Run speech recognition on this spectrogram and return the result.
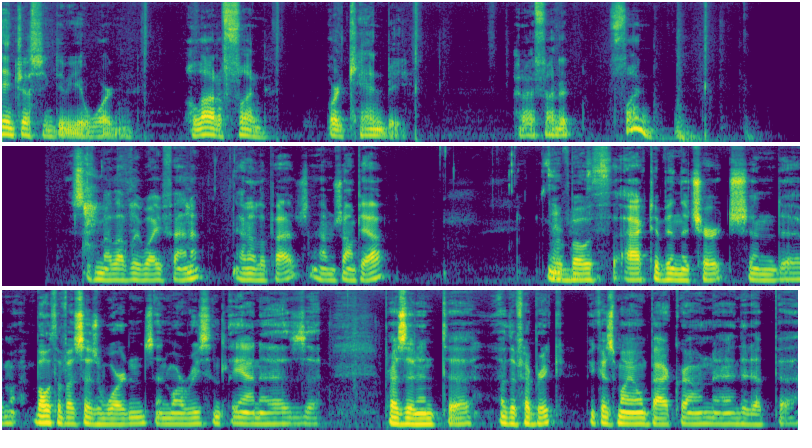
interesting to be a warden, a lot of fun, or it can be. And I found it fun. This is my lovely wife, Anna, Anna Lepage. I'm Jean Pierre. We're both active in the church, and um, both of us as wardens, and more recently, Anna as uh, president uh, of the Fabrique. Because my own background, I ended up uh,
